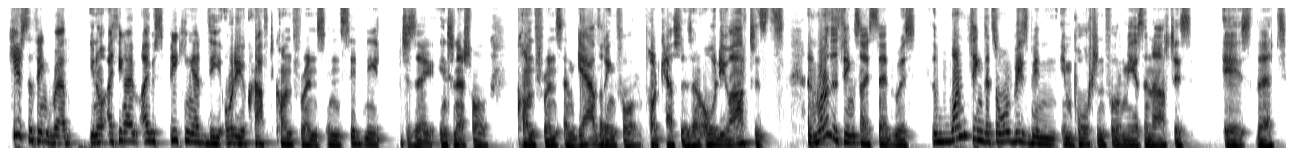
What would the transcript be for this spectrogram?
here's the thing where, you know, I think I, I was speaking at the Audiocraft conference in Sydney, which is an international conference and gathering for podcasters and audio artists. And one of the things I said was the one thing that's always been important for me as an artist is that,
